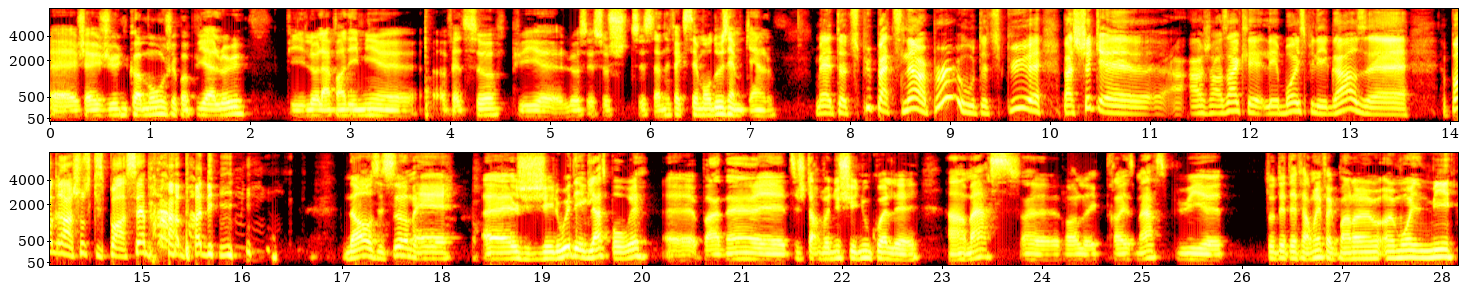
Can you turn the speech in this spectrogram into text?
Euh, J'avais j'ai eu une commo, j'ai pas pu y aller. Puis là, la pandémie a fait ça. Puis là, c'est ça. Cette année, fait que c'est mon deuxième camp. Là. Mais t'as-tu pu patiner un peu ou t'as-tu pu. euh, parce que je sais que euh, en, en jasant avec les, les boys puis les gaz, euh, pas grand chose qui se passait pendant la pandémie. Non, c'est ça, mais euh, j'ai loué des glaces pour vrai. Euh, pendant, euh, tu sais, j'étais revenu chez nous quoi le, en mars, euh, vers le 13 mars, puis euh, tout était fermé. Fait que pendant un, mois et demi,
